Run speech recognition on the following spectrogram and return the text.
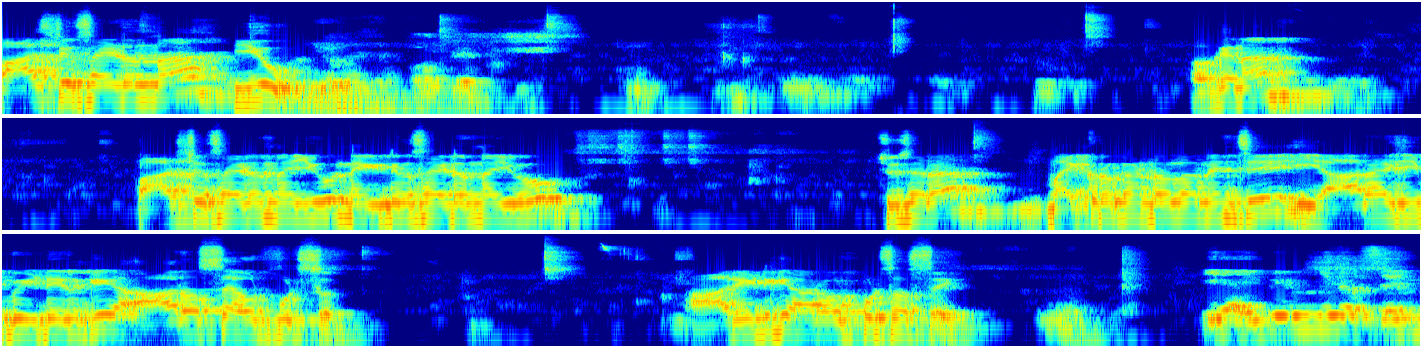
పాజిటివ్ సైడ్ ఉన్న యు ఓకే ఓకేనా పాజిటివ్ సైడ్ ఉన్న యు నెగిటివ్ సైడ్ ఉన్న యు చూసారా? మైక్రో కంట్రోలర్ నుంచి ఈ ఆర్ఐజిబిటీలకి ఆరు వస్తాయి అవుట్పుట్స్ ఆరింటికి ఆరు అవుట్పుట్స్ వస్తాయి. ఈ ఐపీఎం మీద సేమ్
